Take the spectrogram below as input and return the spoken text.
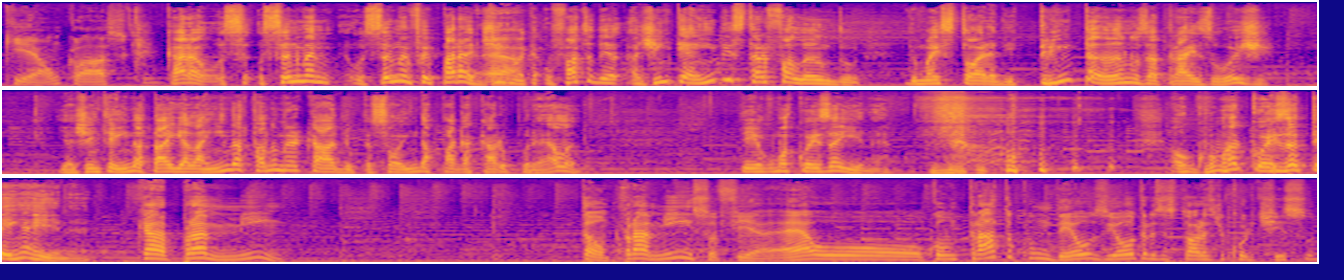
Que é um clássico. Cara, o, o Sandman, o Sandman foi paradigma. É. O fato de a gente ainda estar falando de uma história de 30 anos atrás hoje, e a gente ainda tá, e ela ainda tá no mercado, e o pessoal ainda paga caro por ela, tem alguma coisa aí, né? alguma coisa tem aí, né? Cara, pra mim. Então, pra mim, Sofia, é o Contrato com Deus e outras histórias de curtiço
